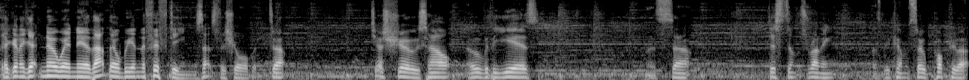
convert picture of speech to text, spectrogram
They're going to get nowhere near that. They'll be in the 15s, that's for sure. But uh, just shows how over the years this uh, distance running has become so popular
